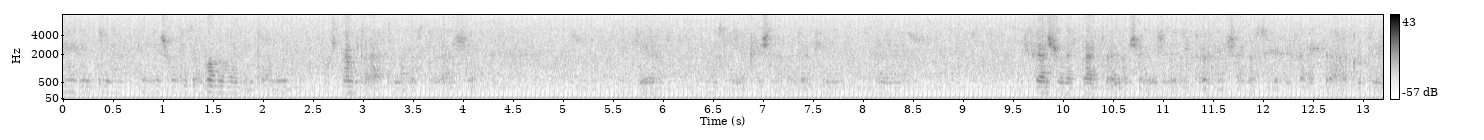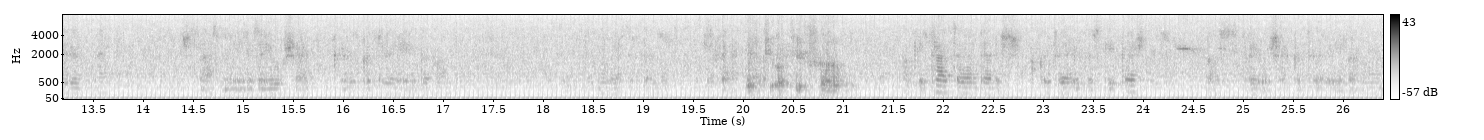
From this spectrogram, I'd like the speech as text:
Még egy kérdés volt, ez a Bhagavad Gita, amit most nem találtam meg azt a verset. Így azt mondja Krishna, hogy aki egy felső egy pár tulajdonság, és az egyik tulajdonság az, hogy aki felette áll a kötőerőknek, és aztán azt mondja, hogy ez a jóság kötőerőjében van. Nem értettem, aki felette Aki, aki fel, aki transzendentális a kötőerőkhöz képest, az a jóság kötőerőjében van.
